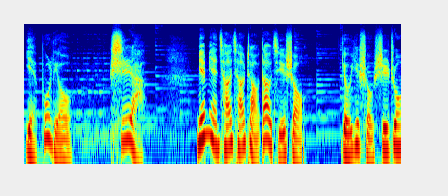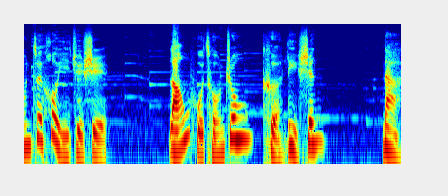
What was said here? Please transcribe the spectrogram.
也不留，诗啊，勉勉强强找到几首。有一首诗中最后一句是“狼虎从中可立身”，那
